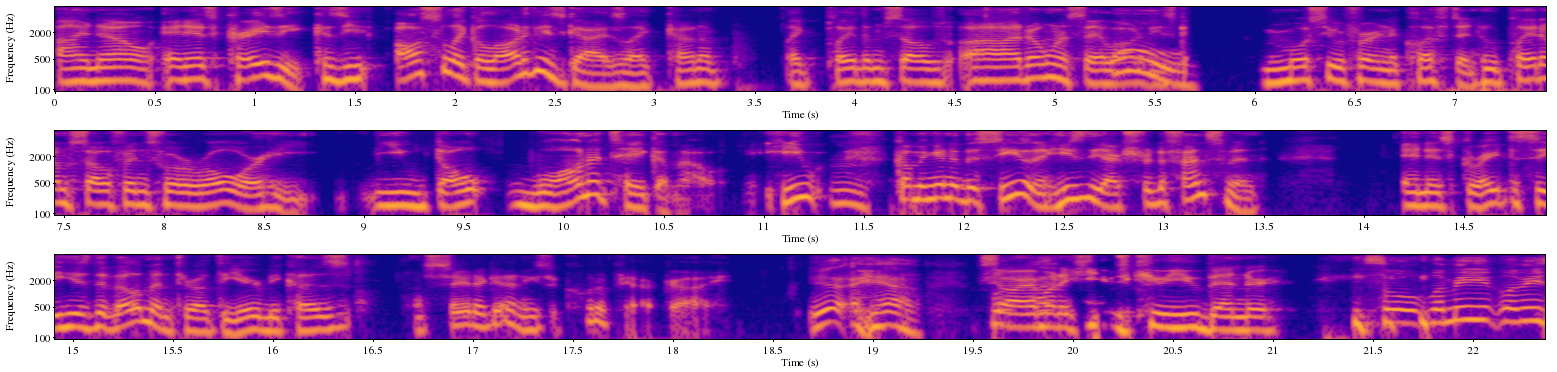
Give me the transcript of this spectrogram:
I know. And it's crazy because you also like a lot of these guys like kind of like play themselves. Uh, I don't want to say a lot of these Ooh. guys, mostly referring to Clifton, who played himself into a role where he you don't want to take him out. He Mm. coming into the season, he's the extra defenseman. And it's great to see his development throughout the year because I'll say it again, he's a Quinnipiac guy. Yeah, yeah. Sorry, I'm I- on a huge QU bender. so let me let me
